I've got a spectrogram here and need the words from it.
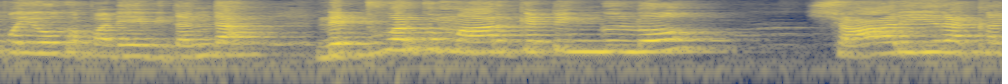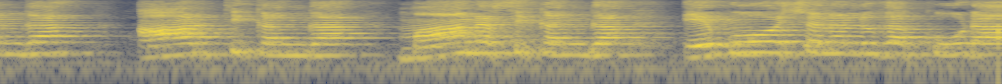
ఉపయోగపడే విధంగా నెట్వర్క్ మార్కెటింగ్లో శారీరకంగా ఆర్థికంగా మానసికంగా ఎమోషనల్గా కూడా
